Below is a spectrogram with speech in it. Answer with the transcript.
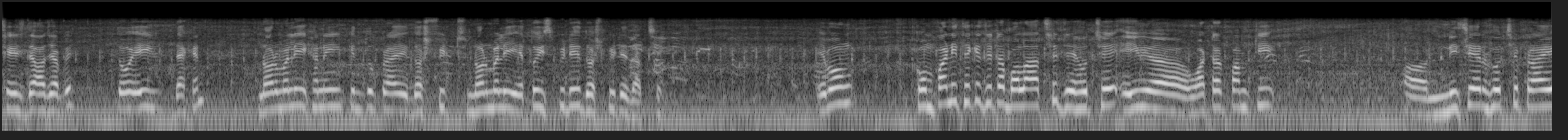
সেচ দেওয়া যাবে। তো এই দেখেন নর্মালি এখানেই কিন্তু প্রায় দশ ফিট নর্মালি এত স্পিডেই দশ ফিটে যাচ্ছে। এবং কোম্পানি থেকে যেটা বলা আছে যে হচ্ছে এই ওয়াটার পাম্পটি নিচের হচ্ছে প্রায়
